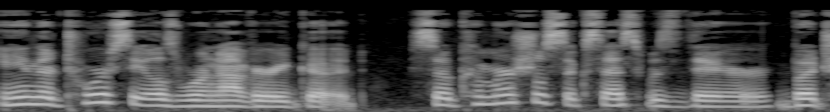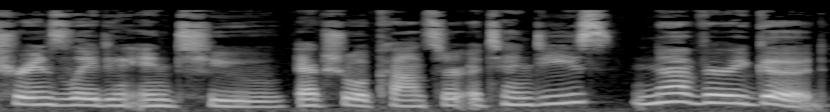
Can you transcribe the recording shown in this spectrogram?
and their tour sales were not very good. So commercial success was there, but translating into actual concert attendees, not very good.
